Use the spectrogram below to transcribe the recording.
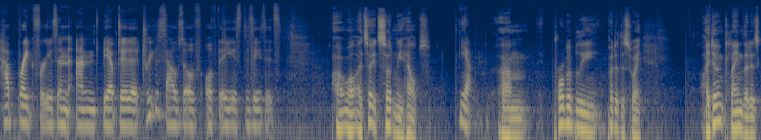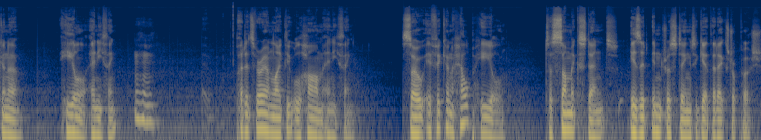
have breakthroughs and, and be able to treat yourselves of, of these diseases? Uh, well, I'd say it certainly helps. yeah. Um, probably put it this way: I don't claim that it's going to heal anything, hmm but it's very unlikely it will harm anything. So if it can help heal to some extent, is it interesting to get that extra push?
